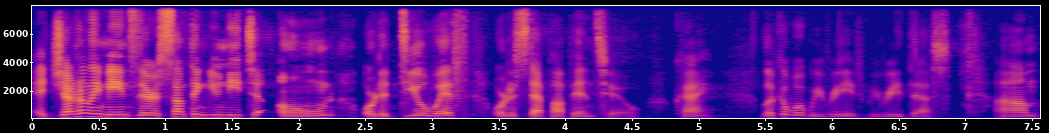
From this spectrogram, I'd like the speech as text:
it generally means there's something you need to own or to deal with or to step up into, okay? Look at what we read. We read this. Um,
